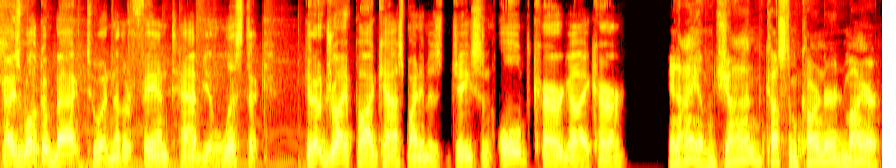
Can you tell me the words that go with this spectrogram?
Guys, welcome back to another fantabulistic Get Out Drive podcast. My name is Jason, old car guy Carr. And I am John, custom car nerd Meyer.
